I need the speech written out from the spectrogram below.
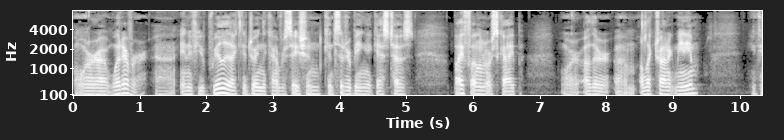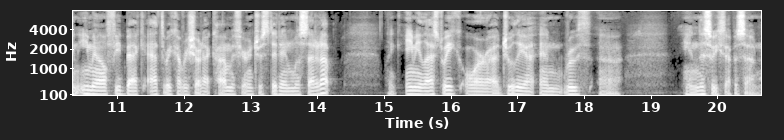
or uh, whatever. Uh, and if you'd really like to join the conversation, consider being a guest host by phone or Skype or other um, electronic medium. You can email feedback at therecoveryshow.com if you're interested, and we'll set it up. Like Amy last week or uh, Julia and Ruth uh, in this week's episode.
